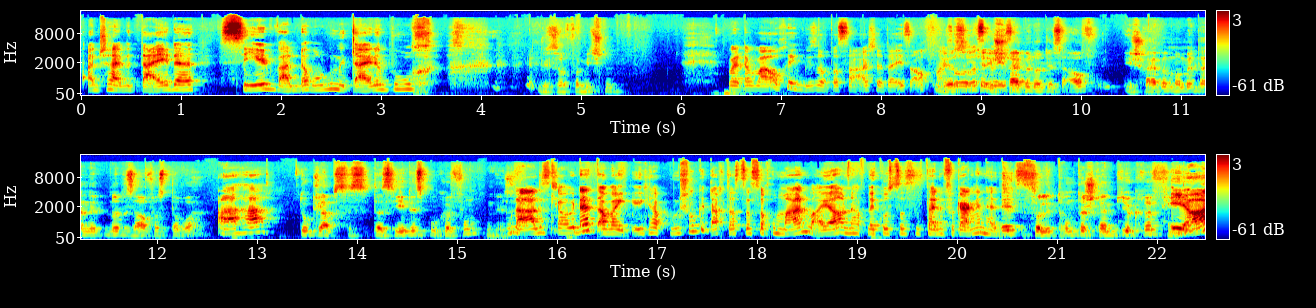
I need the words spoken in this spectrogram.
anscheinend deine Seelenwanderung mit deinem Buch. Wieso vermischen? Weil da war auch irgendwie so eine Passage, da ist auch mal Ja so was sicher, ich gewesen. schreibe nur das auf. Ich schreibe momentan nicht nur das auf, was da war. Aha. Du glaubst, dass, dass jedes Buch erfunden ist. Na, das glaube ich nicht, aber ich, ich habe schon gedacht, dass das ein Roman war, ja, und habe nicht gewusst, dass das deine Vergangenheit ist. Soll ich drunter schreiben, Biografie? Ja,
